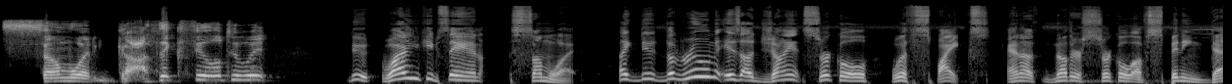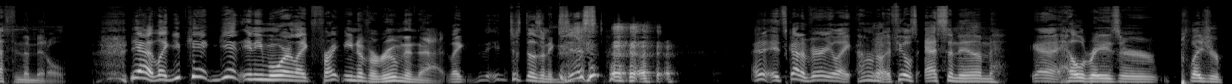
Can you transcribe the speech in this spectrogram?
somewhat gothic feel to it. Dude, why do you keep saying somewhat? Like, dude, the room is a giant circle with spikes and another circle of spinning death in the middle. Yeah, like you can't get any more like frightening of a room than that. Like it just doesn't exist. and it's got a very like I don't know. It feels S and M, yeah, Hellraiser, pleasure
